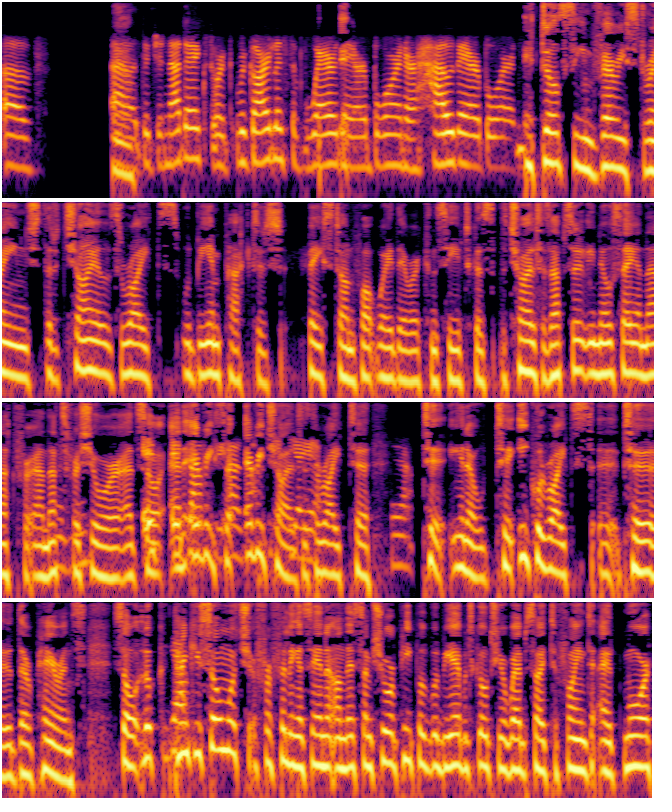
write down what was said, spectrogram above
of uh, the genetics or regardless of where they are born or how they are born. It does seem very strange that a child's rights would be impacted based on what way they were conceived because the child has absolutely no say in that for and that's mm-hmm. for sure. And so it, and every every child yeah, has yeah. the right to yeah. to you know to equal rights uh, to their parents. So look thank you so much for filling us in on this. I'm sure people will be able to go to your website to find out more.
